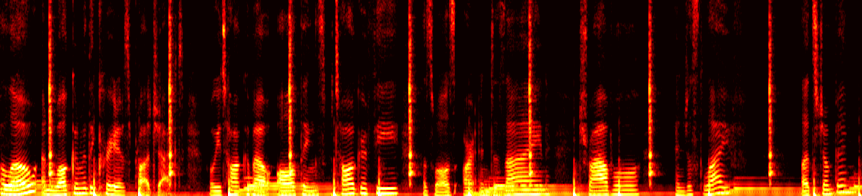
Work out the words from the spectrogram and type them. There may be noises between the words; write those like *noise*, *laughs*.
Hello, and welcome to the Creatives Project, where we talk about all things photography, as well as art and design, travel, and just life. Let's jump in.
